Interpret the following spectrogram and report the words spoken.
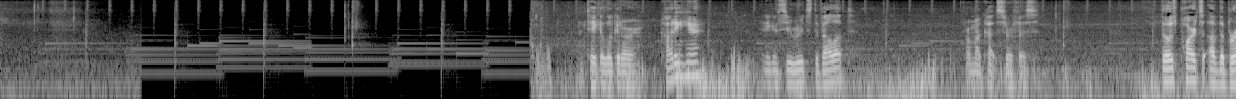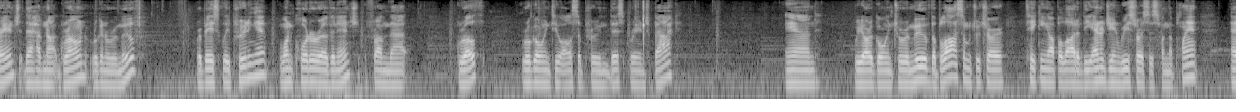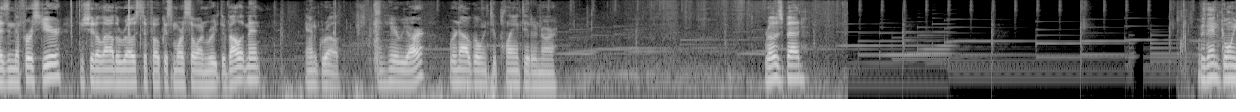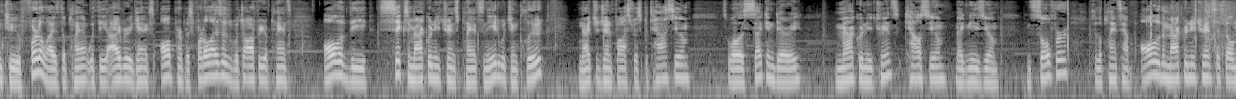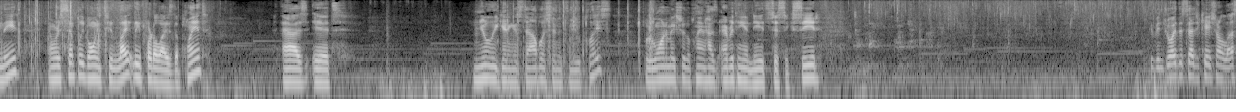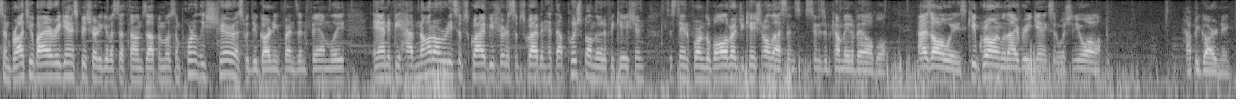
And take a look at our cutting here, and you can see roots developed from our cut surface. Those parts of the branch that have not grown, we're gonna remove. We're basically pruning it one quarter of an inch from that growth. We're going to also prune this branch back. And we are going to remove the blossoms, which are taking up a lot of the energy and resources from the plant. As in the first year, you should allow the rose to focus more so on root development and growth. And here we are. We're now going to plant it in our rose bed. We're then going to fertilize the plant with the IV Organics all-purpose fertilizers, which offer your plants all of the six macronutrients plants need, which include nitrogen, phosphorus, potassium, as well as secondary macronutrients, calcium, magnesium, and sulfur. So the plants have all of the macronutrients that they'll need. And we're simply going to lightly fertilize the plant as it's newly getting established in its new place. But we want to make sure the plant has everything it needs to succeed. If you've enjoyed this educational lesson brought to you by IV Organics, be sure to give us a thumbs up and most importantly, share us with your gardening friends and family. And if you have not already subscribed, be sure to subscribe and hit that push bell notification to stay informed of all of our educational lessons as soon as they become made available. As always, keep growing with IV Organics and wishing you all happy gardening.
